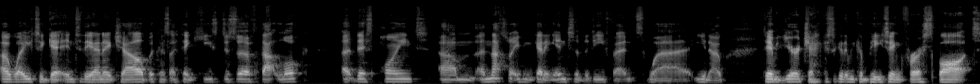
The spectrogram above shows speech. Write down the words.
a way to get into the NHL because I think he's deserved that look at this point. Um, and that's not even getting into the defense where, you know, David Jiricek is going to be competing for a spot.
